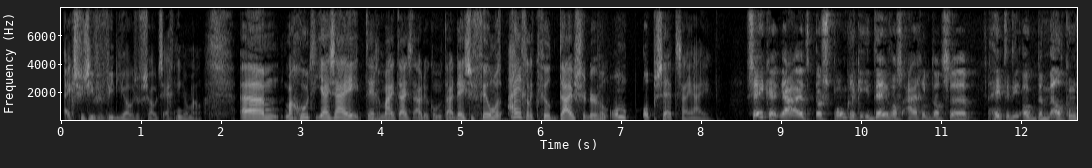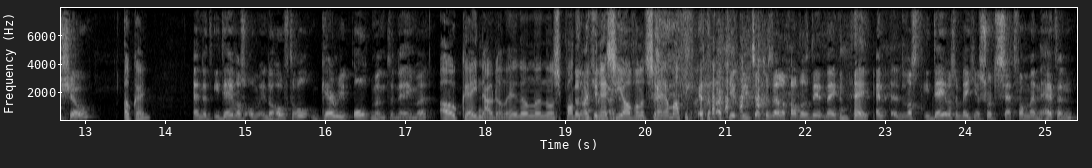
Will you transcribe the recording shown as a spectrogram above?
exclusieve video's of zo. Het is echt niet normaal. Ehm, maar goed, jij zei tegen mij tijdens het audiocommentaar... deze film was eigenlijk veel duisterder van opzet, zei jij. Zeker. Ja, het oorspronkelijke idee was eigenlijk dat ze... Heette die ook The Malcolm Show? Oké. En het idee was om in de hoofdrol Gary Oldman te nemen. Oké, nou dan, dan, dan, dan spat Dan de je- depressie al van het scherm af. Dan had je het niet zo gezellig gehad als dit. Nee. Nee. En het, was, het idee was een beetje een soort set van Manhattan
